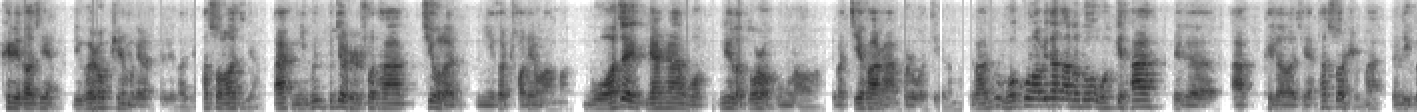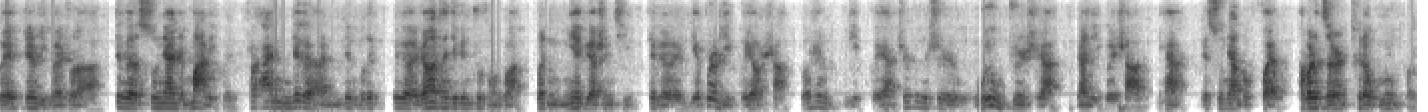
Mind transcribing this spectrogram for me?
赔礼道歉。李逵说凭什么给他赔礼道歉？他算老几啊？哎，你不不就是说他救了你和朝天王吗？我在梁山，我立了多少功劳啊，对吧？劫法场不是我劫的吗？对吧？我功劳比他大得多，我给他这个啊赔礼道歉，他算什么？李逵，这是李逵说的啊。这个宋江就骂李逵，说啊你这个啊你这个不对，这个然后他就跟朱仝说，说你也不要生气，这个也不是李逵要杀，主要是李逵啊，这个是吴用军师啊让李逵杀的。你看这宋江都坏了，他把这责任推到吴用头了，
